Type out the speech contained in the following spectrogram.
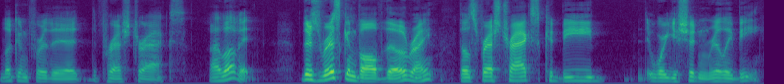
Looking for the the fresh tracks. I love it. There's risk involved though, right? Those fresh tracks could be where you shouldn't really be.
